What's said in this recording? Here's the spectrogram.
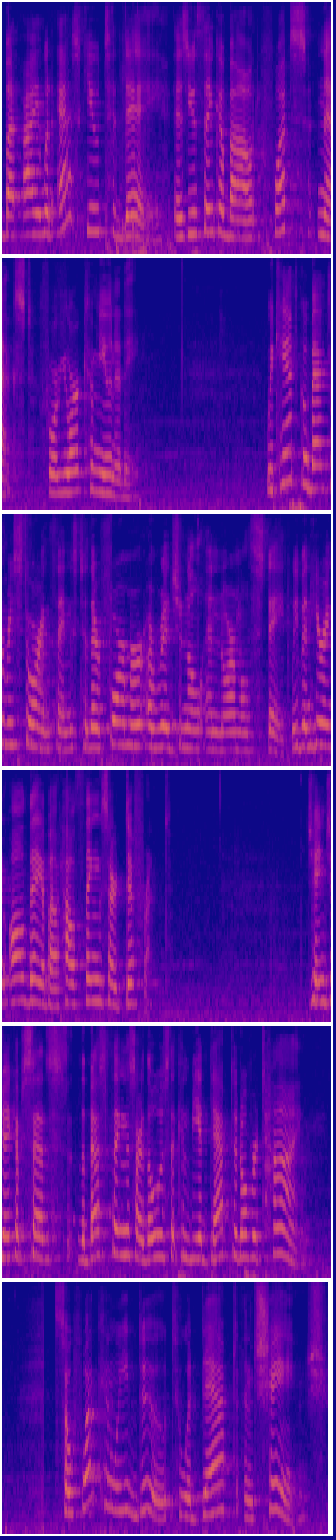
But I would ask you today, as you think about what's next for your community. We can't go back to restoring things to their former original and normal state. We've been hearing all day about how things are different. Jane Jacobs says the best things are those that can be adapted over time. So, what can we do to adapt and change?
